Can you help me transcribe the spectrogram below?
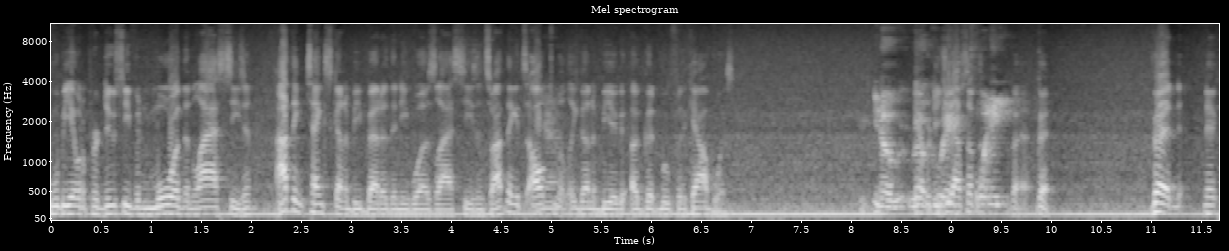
Will be able to produce even more than last season. I think Tank's going to be better than he was last season. So I think it's ultimately going to be a, a good move for the Cowboys. You know, Yeah, real but did you have something? 20, Go ahead. Go ahead, Go ahead, Nick.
